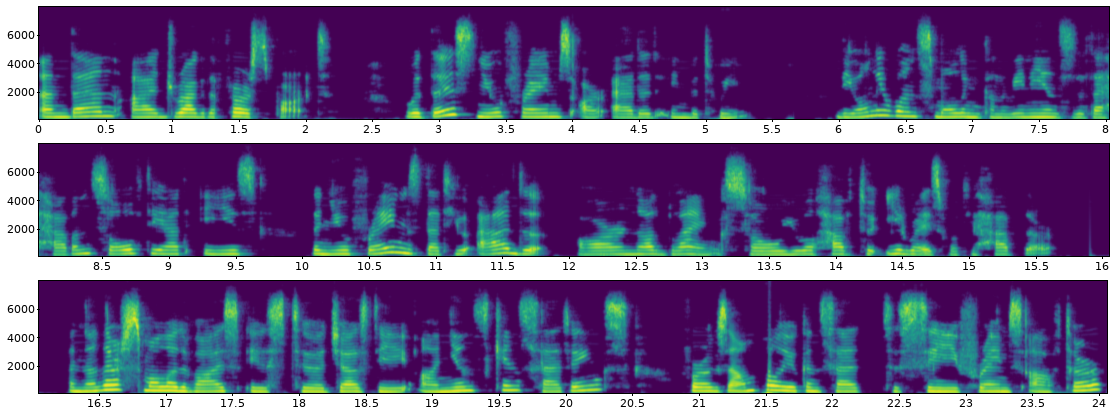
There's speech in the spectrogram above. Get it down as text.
and then I drag the first part. With this, new frames are added in between. The only one small inconvenience that I haven't solved yet is the new frames that you add are not blank, so you will have to erase what you have there. Another small advice is to adjust the onion skin settings. For example, you can set to see frames after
